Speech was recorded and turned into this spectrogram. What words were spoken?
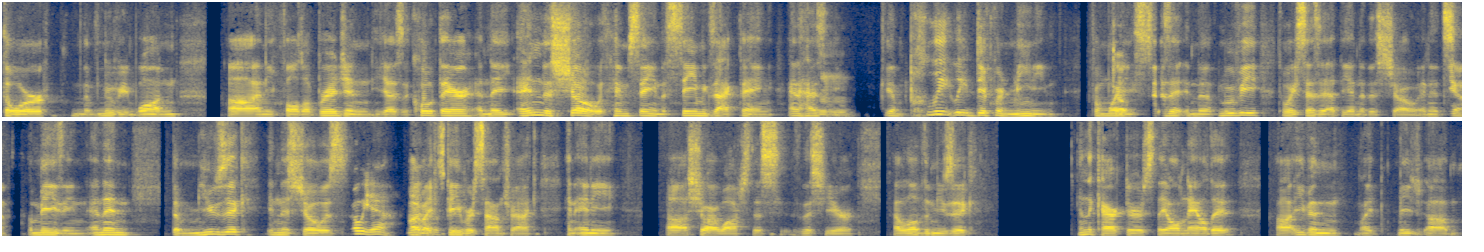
Thor, the movie one, uh, and he falls off a bridge and he has a quote there, and they end the show with him saying the same exact thing, and it has Mhm. a completely different meaning from what Yep. he says it in the movie to what he says it at the end of this show, and it's Yeah. amazing. And then the music in this show is Oh yeah. probably Yeah, my that's- favorite soundtrack in any uh, show I watched this this year. I love the music and the characters; they all nailed it. Uh, even like major, um,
